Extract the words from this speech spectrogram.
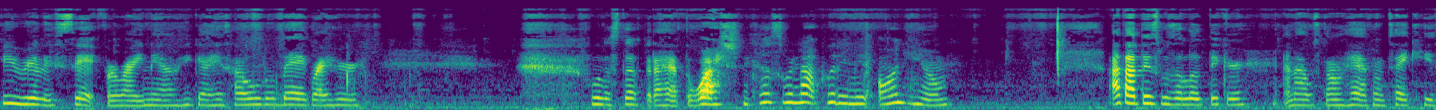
He really set for right now. He got his whole little bag right here full of stuff that I have to wash because we're not putting it on him. I thought this was a little thicker and I was to have him take his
